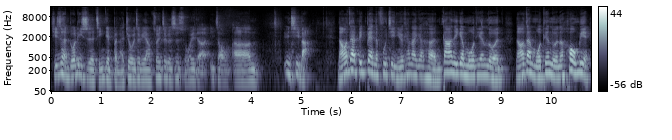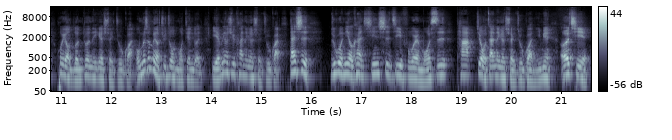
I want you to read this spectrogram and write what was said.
其实很多历史的景点本来就会这个样，所以这个是所谓的一种呃运气吧。然后在 Big Ben 的附近，你会看到一个很大的一个摩天轮，然后在摩天轮的后面会有伦敦的一个水族馆。我们是没有去坐摩天轮，也没有去看那个水族馆，但是。如果你有看《新世纪福尔摩斯》，他就在那个水族馆里面，而且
